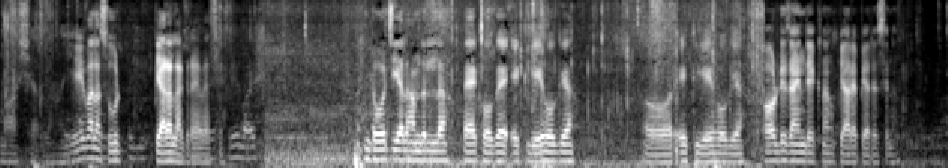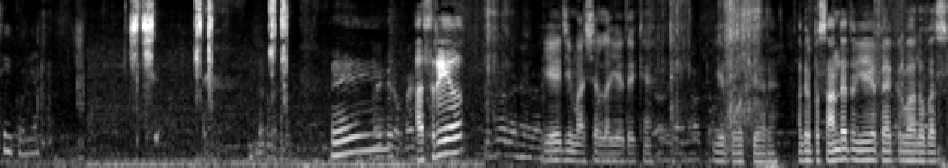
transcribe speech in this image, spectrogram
माशाल्लाह ये वाला सूट प्यारा लग रहा है वैसे। दो जी अल्हम्दुलिल्लाह पैक हो गए एक ये हो गया और एक ये हो गया। और डिज़ाइन देखना प्यारे प्यारे से ना। ठीक हो गया। हंस रहे हो? ये जी माशाल्लाह ये देखें ये बहुत प्यारा है। अगर पसंद है तो ये पैक करवा लो बस।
